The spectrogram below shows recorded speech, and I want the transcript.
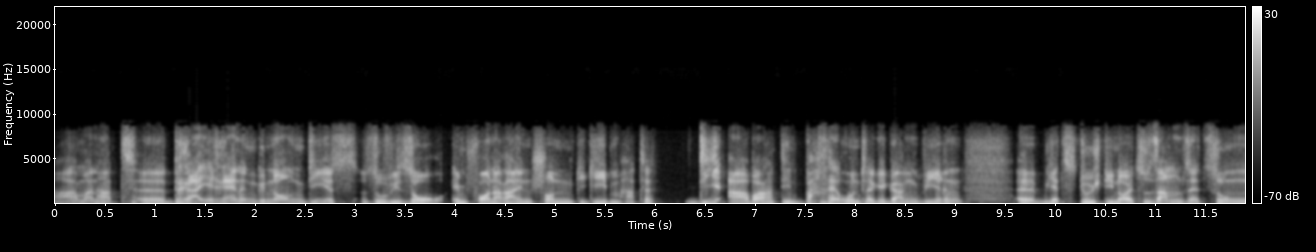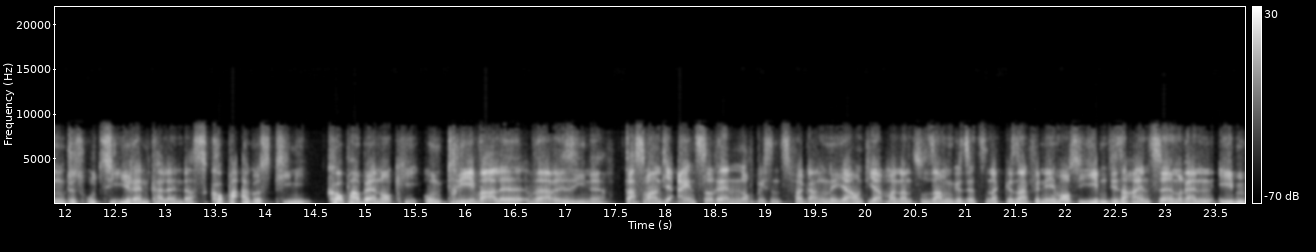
Ja, man hat äh, drei Rennen genommen, die es sowieso im Vornherein schon gegeben hatte, die aber den Bach heruntergegangen wären, äh, jetzt durch die Neuzusammensetzung des UCI-Rennkalenders. Coppa Agostini, Coppa Bernocchi und Trevale Varesine. Das waren die Einzelrennen noch bis ins vergangene Jahr und die hat man dann zusammengesetzt und hat gesagt, wir nehmen aus jedem dieser einzelnen Rennen eben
